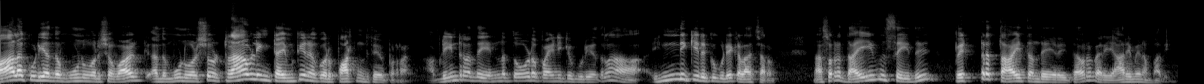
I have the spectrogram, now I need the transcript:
வாழக்கூடிய அந்த மூணு வருஷம் வாழ்க்கை அந்த மூணு வருஷம் டிராவலிங் டைமுக்கு எனக்கு ஒரு பார்ட்னர் தேவைப்படுறாங்க. அப்படின்ற அந்த எண்ணத்தோட பயணிக்கக்கூடியதெல்லாம் இன்னைக்கு இருக்கக்கூடிய கலாச்சாரம். நான் சொல்றேன் தயவு செய்து பெற்ற தாய் தந்தையரை தவிர வேற யாரையுமே நம்பாதீங்க.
